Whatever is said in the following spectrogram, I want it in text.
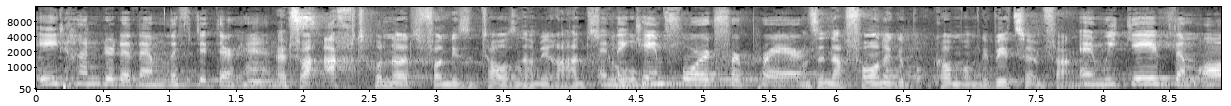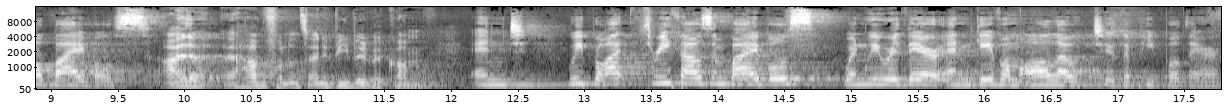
Around 800 of them lifted their hands, Etwa 800 von diesen 1000 haben ihre Hand and they came gehoben forward for prayer. und sind nach vorne gekommen, um Gebet zu empfangen. And we gave them all Bibles. Alle haben von uns eine Bibel bekommen. And we bought 3,000 Bibles when we were there and gave them all out to the people there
